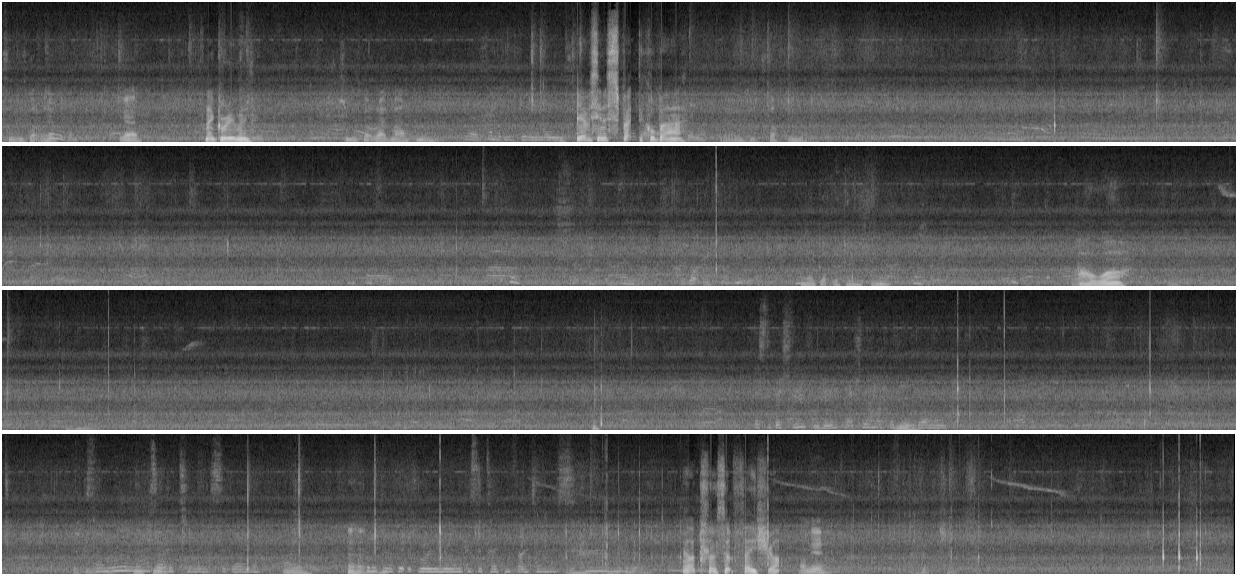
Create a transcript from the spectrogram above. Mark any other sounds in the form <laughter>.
Somebody's got Two red. of them. Yeah, No grooming. somebody's got red mouth in them. Yeah, somebody's doing these. You ever seen a spectacle bear? Yeah, we should stop doing that. You got them. And I got the thing. Oh wow. That's the best view from here, actually. That's better Yeah. down there. So, there's all the tourists again. Yeah. Gonna do a bit of grooming because they're taking photos. <laughs> I got a close up face shot. Have you? <laughs>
